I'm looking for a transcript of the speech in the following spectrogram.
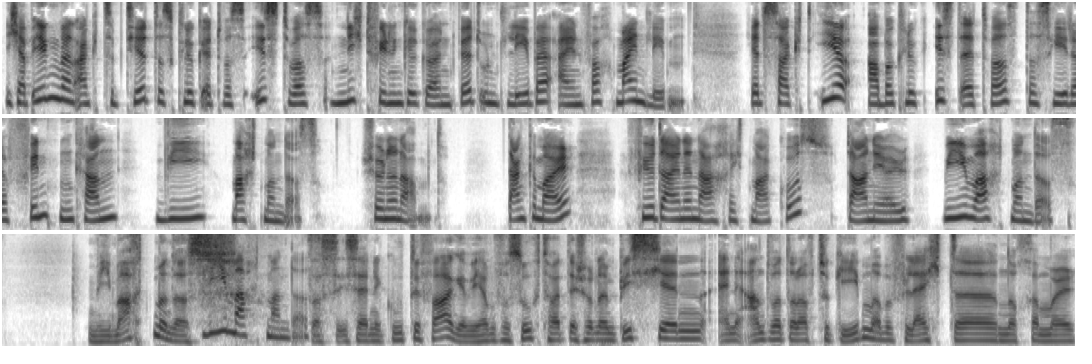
Ich habe irgendwann akzeptiert, dass Glück etwas ist, was nicht vielen gegönnt wird und lebe einfach mein Leben. Jetzt sagt ihr, aber Glück ist etwas, das jeder finden kann. Wie macht man das? Schönen Abend. Danke mal für deine Nachricht, Markus. Daniel, wie macht man das? Wie macht man das? Wie macht man das? Das ist eine gute Frage. Wir haben versucht, heute schon ein bisschen eine Antwort darauf zu geben, aber vielleicht äh, noch einmal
